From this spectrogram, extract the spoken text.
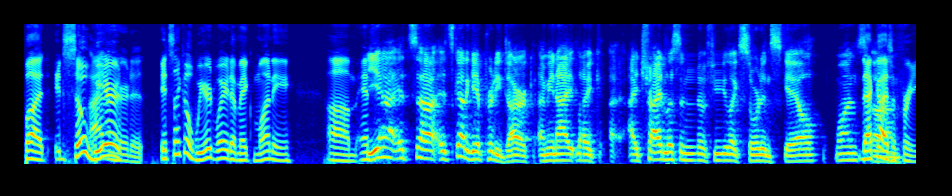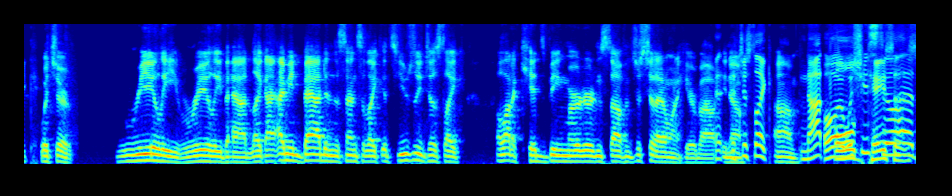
but it's so I weird. heard it. It's like a weird way to make money. Um, and yeah it's uh it's got to get pretty dark i mean i like I, I tried listening to a few like sword and scale ones that guy's a um, freak. which are really really bad like I, I mean bad in the sense of like it's usually just like a lot of kids being murdered and stuff it's just shit i don't want to hear about you know It's just like um not Oh, I old wish cases. still had-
